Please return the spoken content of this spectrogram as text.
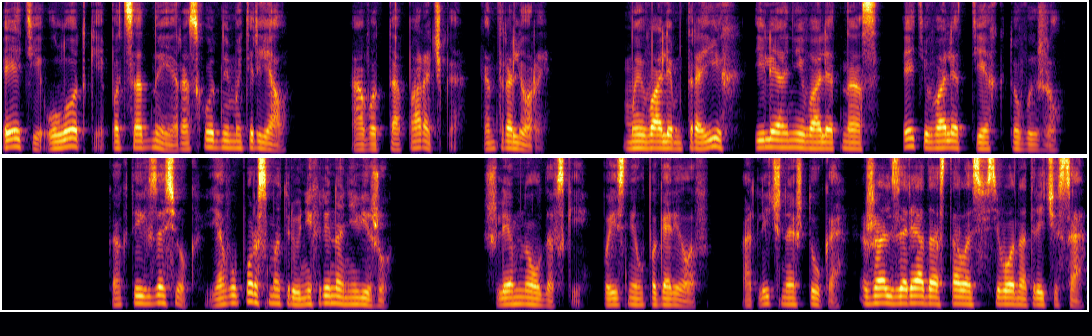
Эти у лодки подсадные, расходный материал. А вот та парочка – контролеры. Мы валим троих, или они валят нас, эти валят тех, кто выжил. «Как ты их засек? Я в упор смотрю, ни хрена не вижу». «Шлем Нолдовский», – пояснил Погорелов. «Отличная штука. Жаль, заряда осталось всего на три часа.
